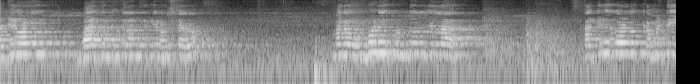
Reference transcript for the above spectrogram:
అగ్రిగోల్డ్ బాధిత మిత్రులందరికీ నమస్కారం. మన ఉమ్మడి గుంటూరు జిల్లా అగ్రిగోల్డ్ కమిటీ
